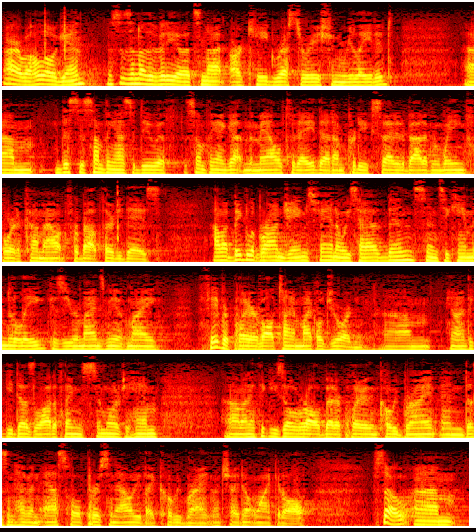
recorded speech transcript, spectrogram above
Alright, well hello again. This is another video that's not arcade restoration related. Um, this is something that has to do with something I got in the mail today that I'm pretty excited about. I've been waiting for it to come out for about 30 days. I'm a big LeBron James fan, always have been since he came into the league because he reminds me of my favorite player of all time, Michael Jordan. Um, you know, I think he does a lot of things similar to him. Um, and I think he's overall a better player than Kobe Bryant and doesn't have an asshole personality like Kobe Bryant, which I don't like at all. So um,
